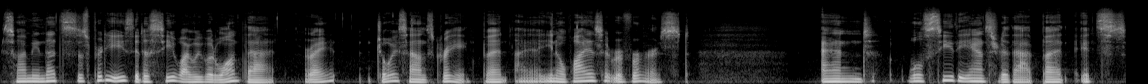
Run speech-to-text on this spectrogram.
So, I mean, that's it's pretty easy to see why we would want that, right? Joy sounds great, but uh, you know, why is it reversed? And we'll see the answer to that, but it's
